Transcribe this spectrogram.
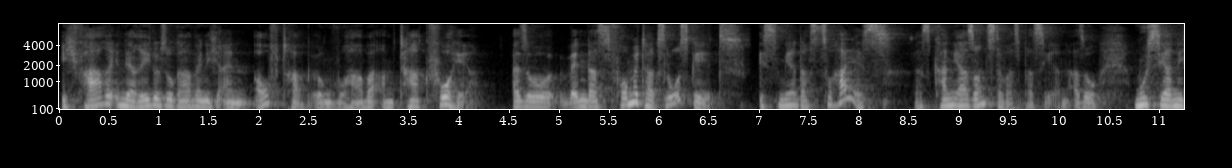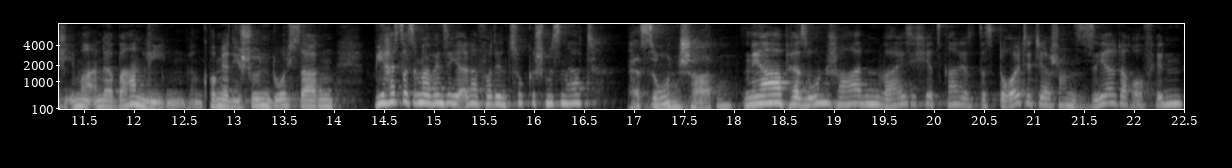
Ich fahre in der Regel sogar, wenn ich einen Auftrag irgendwo habe, am Tag vorher. Also wenn das vormittags losgeht, ist mir das zu heiß. Das kann ja sonst was passieren. Also muss ja nicht immer an der Bahn liegen. Dann kommen ja die schönen Durchsagen. Wie heißt das immer, wenn sich einer vor den Zug geschmissen hat? Personenschaden? Ja, Personenschaden weiß ich jetzt gar nicht. Das deutet ja schon sehr darauf hin.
